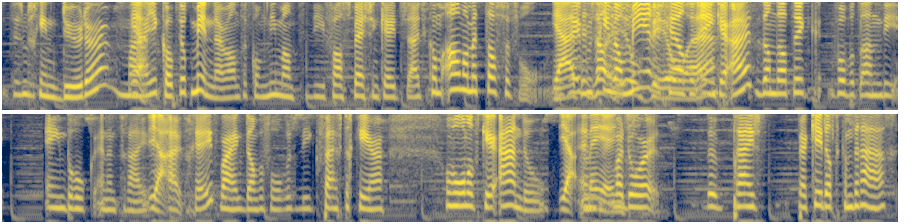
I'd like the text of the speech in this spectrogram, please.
het is misschien duurder, maar je koopt ook minder. Want er komt niemand die fast fashion ketens uit. Die komen allemaal met tassen vol. Ja, het is misschien wel, wel meer veel, geld in één keer uit... dan dat ik bijvoorbeeld aan die één broek en een trui uitgeef. Waar ik dan bijvoorbeeld die ik 50 keer of 100 keer aandoe. Ja, en mee eens. Waardoor de prijs per keer dat ik hem draag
